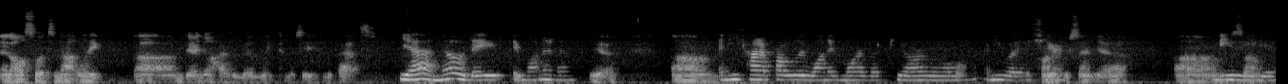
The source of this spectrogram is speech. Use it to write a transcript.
And also, it's not like um, Daniel hasn't been linked to Mercedes in the past. Yeah, no, they they wanted him, Yeah. Um, and he kind of probably wanted more of a PR role anyway this year. 100%, yeah. Um, so year.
